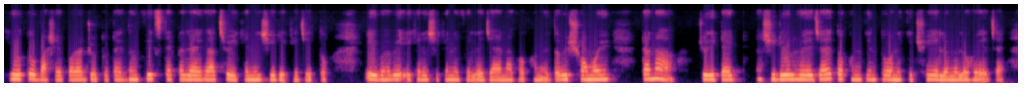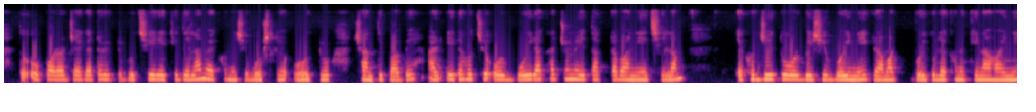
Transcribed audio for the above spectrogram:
কি হতো, বাসায় পড়ার জুতোটা একদম ফিক্সড একটা জায়গা আছে, ওইখানেই সে রেখে যেত। এইভাবে এখানে সেখানে ফেলে যায় না কখনোই। তবে সময়টা না যদি টাইট শিডিউল হয়ে যায়, তখন কিন্তু অনেক কিছুই এলোমেলো হয়ে যায়। তো ও পড়ার জায়গাটাও একটু গুছিয়ে রেখে দিলাম, এখন এসে বসলে ও একটু শান্তি পাবে। আর এটা হচ্ছে ওর বই রাখার জন্য এই তাকটা বানিয়েছিলাম। এখন যেহেতু ওর বেশি বই নেই, গ্রামার বইগুলো এখনও কেনা হয়নি,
